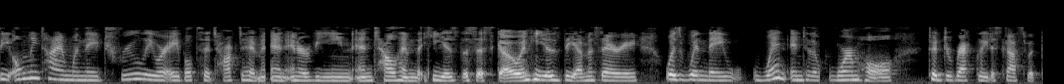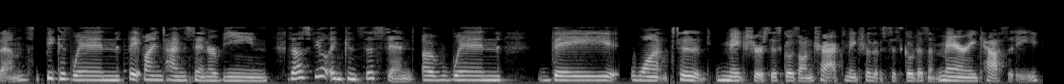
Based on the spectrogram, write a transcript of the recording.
the only time when they truly were able to talk to him and intervene and tell him that he is the Sisko and he is the emissary was when they went into the wormhole to directly discuss with them. Because when they find times to intervene, it does feel inconsistent of when they want to make sure Sisko's on track, make sure that Sisko doesn't marry Cassidy.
